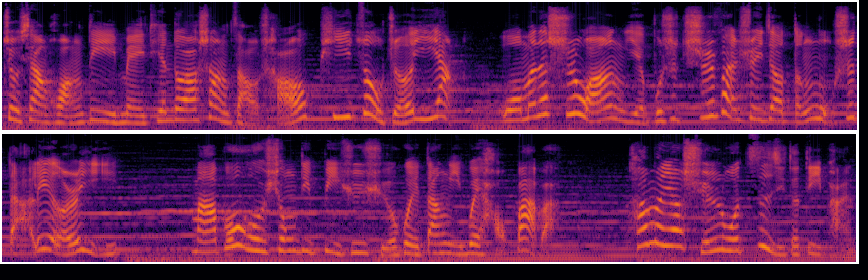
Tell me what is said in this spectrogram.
就像皇帝每天都要上早朝批奏折一样，我们的狮王也不是吃饭睡觉等母狮打猎而已。马波和兄弟必须学会当一位好爸爸，他们要巡逻自己的地盘，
